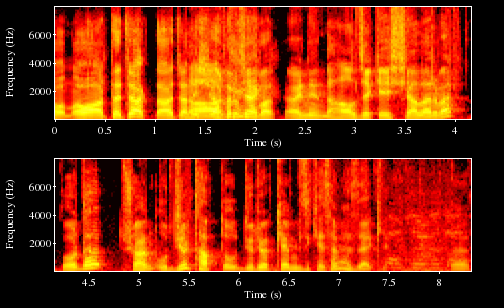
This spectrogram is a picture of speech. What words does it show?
O, o artacak. Daha can Daha eşyalarımız artacak. var. Aynen daha alacak eşyalar var. Bu arada şu an Udyr tapta. Udyr yokken bizi kesemezler ki. Evet.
